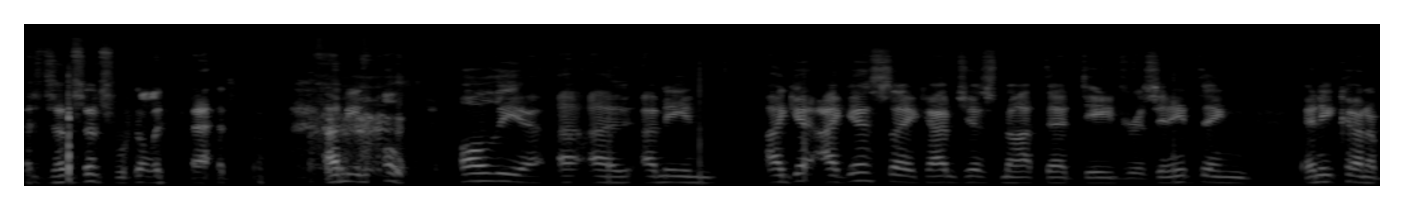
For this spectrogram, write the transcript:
that's, that's really bad. I mean, all, all the uh, I, I mean, I get I guess like I'm just not that dangerous. Anything, any kind of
